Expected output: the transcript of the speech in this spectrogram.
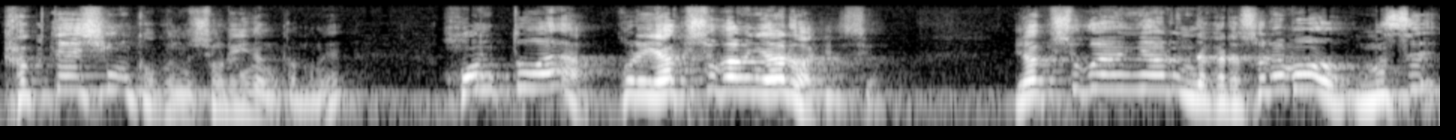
確定申告の書類なんかもね本当はこれ役所側にあるわけですよ。役所側にあるんだからそれもむす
